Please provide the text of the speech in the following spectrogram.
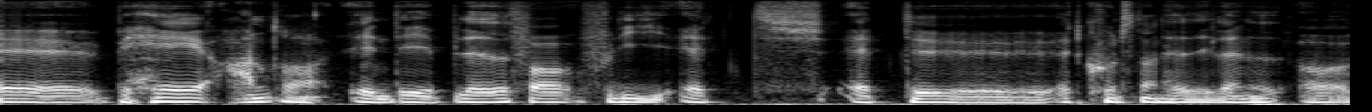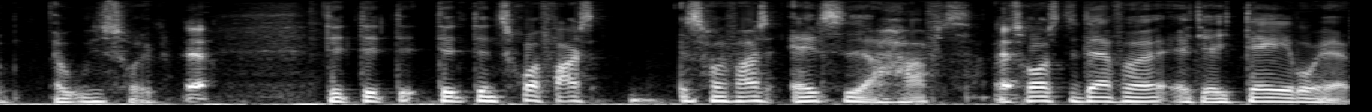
øh, behage andre, end det er lavet for, fordi at, at, øh, at kunstneren havde et eller andet at, at udtrykke. Ja. Det, det, det, den, den tror jeg faktisk, jeg tror jeg faktisk altid, jeg har haft. Ja. Jeg tror også, det er derfor, at jeg i dag, hvor jeg,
